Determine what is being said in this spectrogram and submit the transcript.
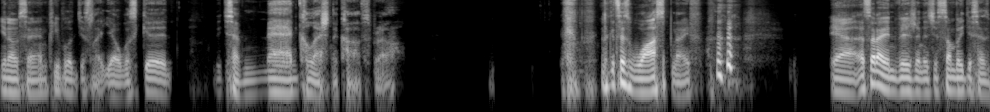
You know what I'm saying? People are just like, yo, what's good? They just have mad Kalashnikovs, bro. Look, it says wasp knife. yeah, that's what I envision. It's just somebody just has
